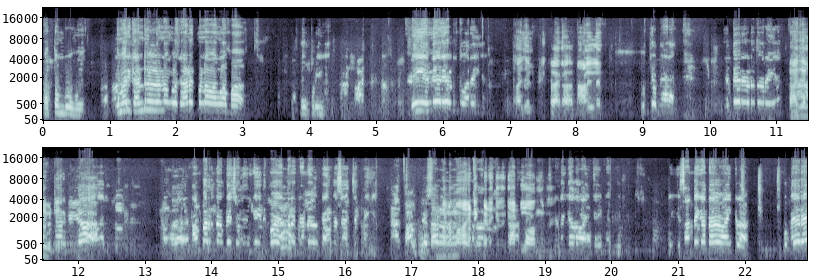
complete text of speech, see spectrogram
பத்தொன்பது இந்த மாதிரி கன்று இல்லைன்னா உங்களை கான்டாக்ட் பண்ணா வாங்கலாமா? எப்படி? நீங்க எந்த ஏரியால இருந்து வரீங்க ராஜாலி கலக்கா நாளையில எந்த ஏரியால இருந்து வரீங்க ராஜாலி விட்டு நம்பர் இருந்தா அப்படியே சொல்லுங்க. இது போய் எத்தனை கன்று கைவசம் வச்சிருப்பீங்க நம்ம வாங்கிட்டு கிடைக்கிறது காட்டுல வாங்குறது. எனக்காக வாங்கி கைவசம் நீங்க சந்தைக்கு வந்தாவே வாங்கிக்கலாம். உங்க பேரு?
